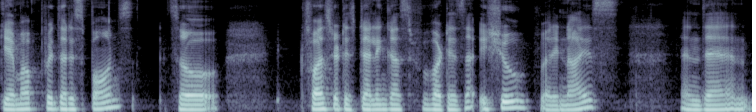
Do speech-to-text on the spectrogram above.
came up with the response. So first it is telling us what is the issue. Very nice. And then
